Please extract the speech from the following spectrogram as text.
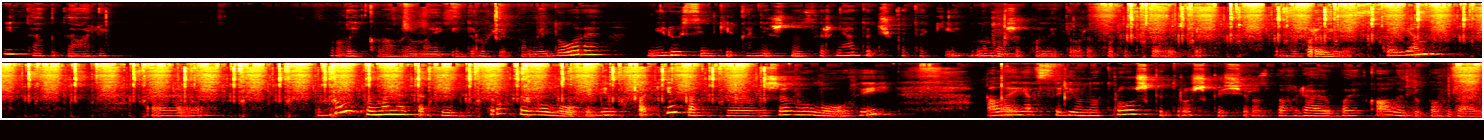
І так далі. Виклали ми і другі помідори. Мілюсінькі, звісно, зерняточка такі. Ну, може, помідори будуть великі з бризкою. Е, Грунт у мене такий трохи вологий. Він в пакетах е, вже вологий, але я все рівно трошки, трошки ще розбавляю байкал і додаю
